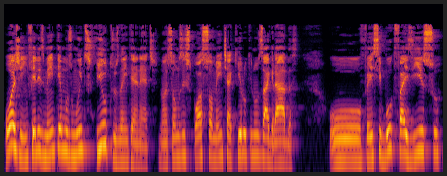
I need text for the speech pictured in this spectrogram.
Hoje, infelizmente, temos muitos filtros na internet. Nós somos expostos somente àquilo que nos agrada. O Facebook faz isso,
